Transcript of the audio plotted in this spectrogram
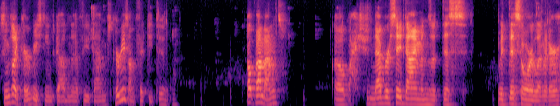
seems like Kirby's team's gotten it a few times. Kirby's on 52. Oh, found diamonds. Oh, I should never say diamonds with this with this ore limiter.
